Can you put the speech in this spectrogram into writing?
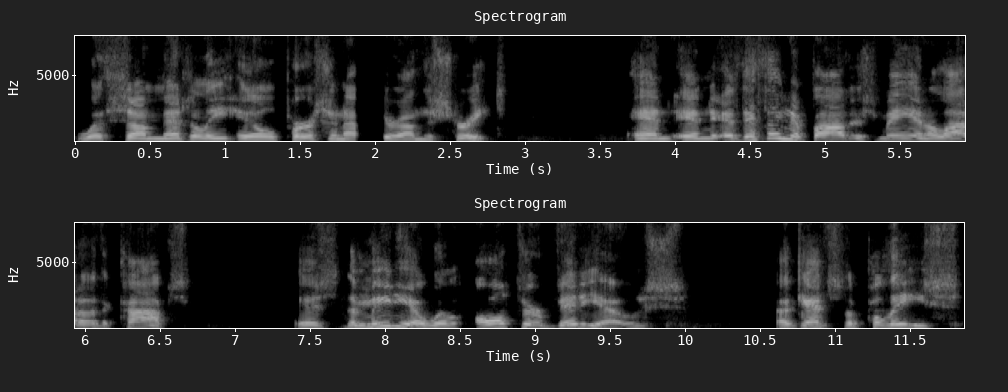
with some mentally ill person out there on the street. And and the thing that bothers me and a lot of the cops is the media will alter videos against the police.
